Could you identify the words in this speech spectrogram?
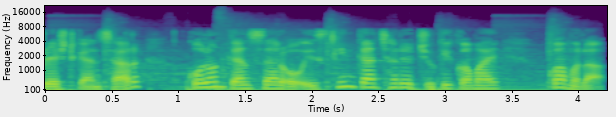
ব্রেস্ট ক্যান্সার, কোলন ক্যান্সার ও স্কিন ক্যান্সারের ঝুঁকি কমায় কমলা।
